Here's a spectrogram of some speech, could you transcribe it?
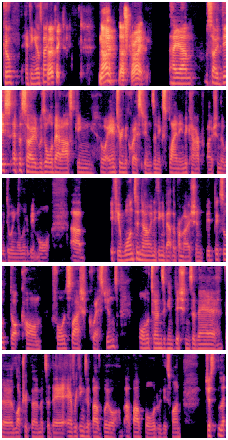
Cool. Anything else, mate? Perfect. No, that's great. Hey, um, so this episode was all about asking or answering the questions and explaining the current promotion that we're doing a little bit more. Uh, if you want to know anything about the promotion, bidpixel.com forward slash questions. All the terms and conditions are there. The lottery permits are there. Everything's above board, above board with this one. Just let,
